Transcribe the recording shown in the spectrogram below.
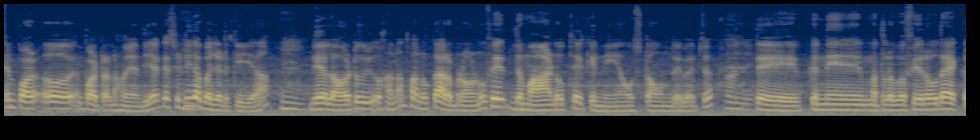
ਇੰਪੋਰਟੈਂਟ ਹੋ ਜਾਂਦੀ ਆ ਕਿ ਸਿਟੀ ਦਾ ਬਜਟ ਕੀ ਆ? ਹੂੰ। ਦੇ ਅਲਾਉ ਟੂ ਹਨਾ ਤੁਹਾਨੂੰ ਘਰ ਬਣਾਉਣ ਨੂੰ। ਫਿਰ ਡਿਮਾਂਡ ਉੱਥੇ ਕਿੰਨੀ ਆ ਉਸ ਟਾਊਨ ਦੇ ਵਿੱਚ? ਤੇ ਕਿੰਨੇ ਮਤਲਬ ਫਿਰ ਉਹਦਾ ਇੱਕ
